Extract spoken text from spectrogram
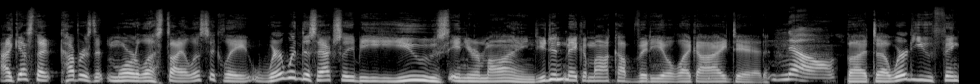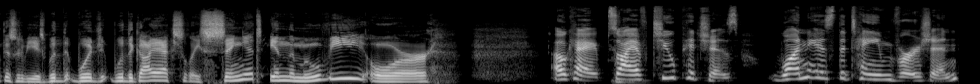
I guess that covers it more or less stylistically. Where would this actually be used in your mind? You didn't make a mock-up video like I did. No. But uh, where do you think this would be used? Would would would the guy actually sing it in the movie or? Okay, so I have two pitches. One is the tame version,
